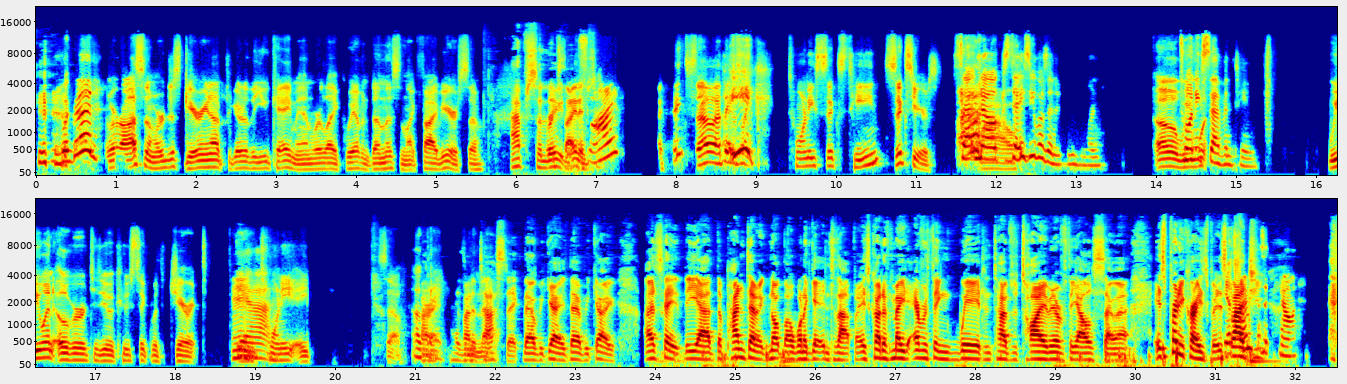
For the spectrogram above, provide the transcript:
We're good. We're awesome. We're just gearing up to go to the UK, man. We're like we haven't done this in like five years, so Absolutely. Excited. Five? I think so. I think it's like 2016. Six years. So. No, because Daisy wasn't a newborn. Oh, 2017. We went, we went, over to do acoustic with Jarrett mm. in 2018. So, okay. all right, fantastic. There we go. There we go. I'd say the uh, the pandemic. Not that I want to get into that, but it's kind of made everything weird in terms of time and everything else. So uh, it's pretty crazy. But it's yeah, glad you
